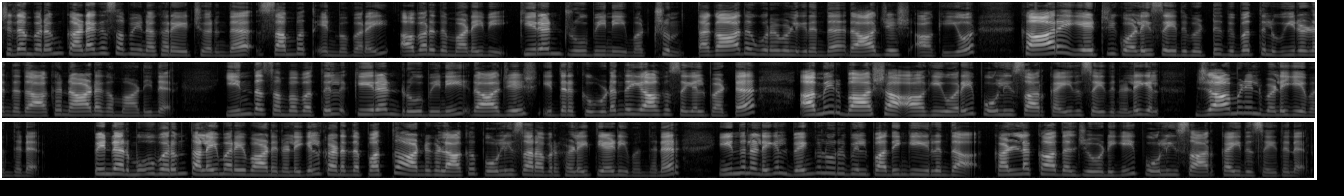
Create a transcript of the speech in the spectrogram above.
சிதம்பரம் கனகசபை நகரைச் சேர்ந்த சம்பத் என்பவரை அவரது மனைவி கிரண் ரூபினி மற்றும் தகாத உறவில் இருந்த ராஜேஷ் ஆகியோர் காரை ஏற்றி கொலை செய்துவிட்டு விபத்தில் உயிரிழந்ததாக நாடகமாடினர் இந்த சம்பவத்தில் கிரண் ரூபினி ராஜேஷ் இதற்கு உடந்தையாக செயல்பட்ட அமீர் பாஷா ஆகியோரை போலீசார் கைது செய்த நிலையில் ஜாமீனில் வெளியே வந்தனர். பின்னர் மூவரும் தலைமறைவான நிலையில் கடந்த பத்து ஆண்டுகளாக போலீசார் அவர்களை தேடி வந்தனர். இந்த நிலையில் பெங்களூருவில் பதுங்கியிருந்த கள்ளக்காதல் ஜோடியை போலீசார் கைது செய்தனர்.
